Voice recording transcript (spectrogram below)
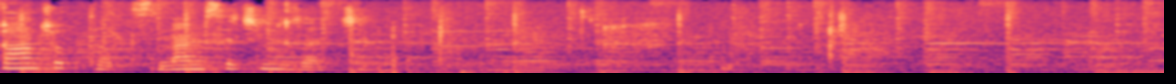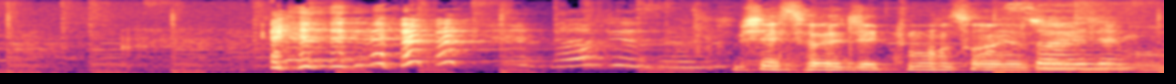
Şu an çok tatlısın. Ben bir saçımı düzelteceğim. Yapıyorsunuz? Bir şey söyleyecektim ama sonra Söyle. söyleyeceğim onu.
